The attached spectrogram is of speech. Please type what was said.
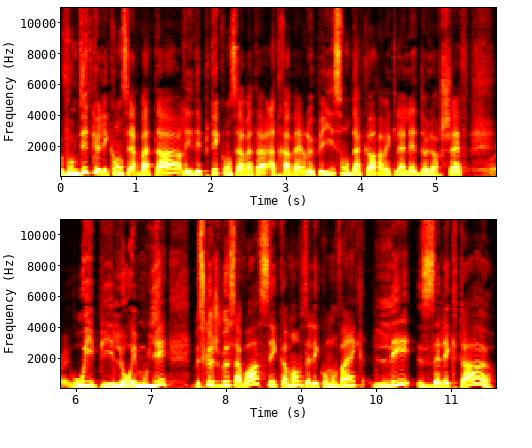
vous me dites que les conservateurs, les députés conservateurs à travers le pays sont d'accord avec la lettre de leur chef. Oui, puis l'eau est mouillée. Ce que je veux savoir, c'est comment vous allez convaincre les électeurs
